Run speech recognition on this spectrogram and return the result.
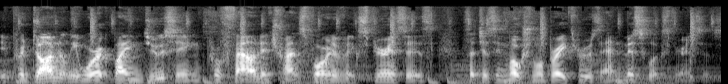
They predominantly work by inducing profound and transformative experiences such as emotional breakthroughs and mystical experiences.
